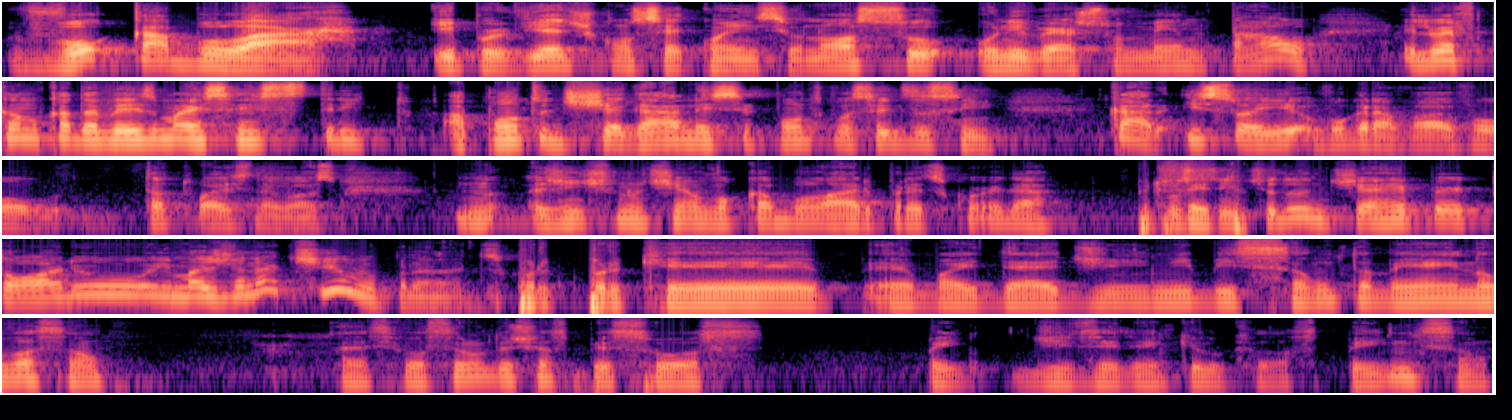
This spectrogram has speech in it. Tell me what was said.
vocabular e por via de consequência o nosso universo mental ele vai ficando cada vez mais restrito a ponto de chegar nesse ponto que você diz assim cara isso aí eu vou gravar eu vou tatuar esse negócio a gente não tinha vocabulário para discordar Perfeito. no sentido não tinha repertório imaginativo para antes Por, porque é uma ideia de inibição também é inovação é, se você não deixa as pessoas dizerem aquilo que elas pensam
